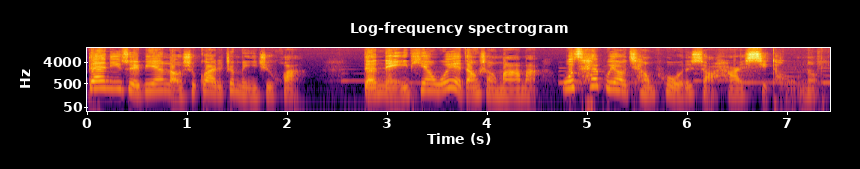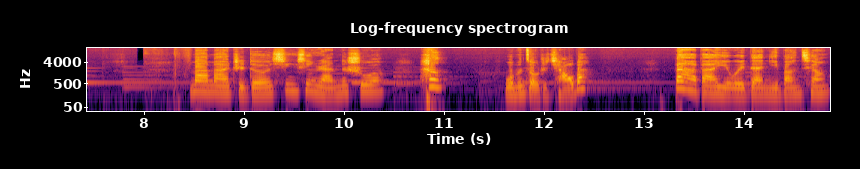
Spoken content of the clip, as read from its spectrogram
丹尼嘴边老是挂着这么一句话：“等哪一天我也当上妈妈，我才不要强迫我的小孩洗头呢。”妈妈只得悻悻然地说：“哼，我们走着瞧吧。”爸爸也为丹尼帮腔：“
